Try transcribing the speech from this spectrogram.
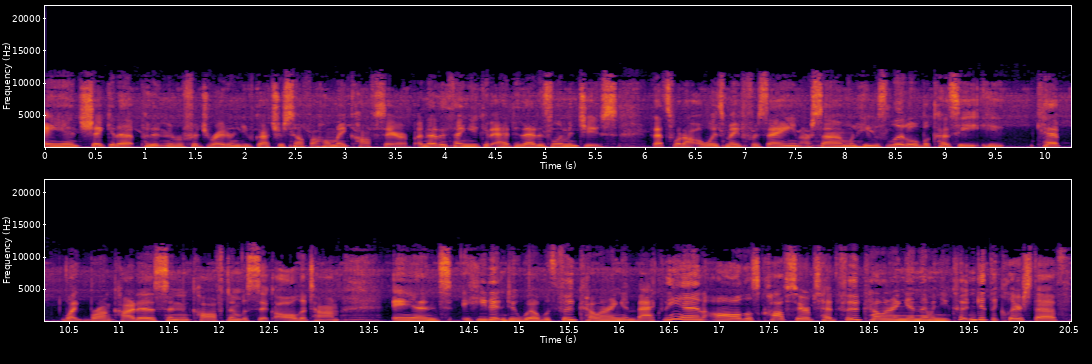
and shake it up, put it in the refrigerator, and you've got yourself a homemade cough syrup. Another thing you could add to that is lemon juice. That's what I always made for Zane, our son, when he was little, because he, he kept like bronchitis and coughed and was sick all the time. And he didn't do well with food coloring. And back then, all those cough syrups had food coloring in them, and you couldn't get the clear stuff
